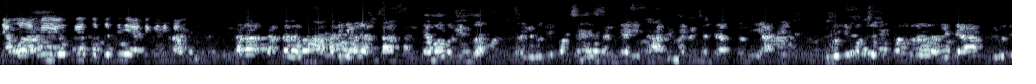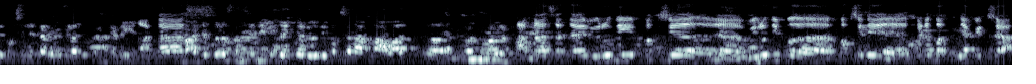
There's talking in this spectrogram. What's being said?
त्यामुळे आम्ही योग्य पद्धतीने या ठिकाणी काम करू. दादा खरं तर महापालिकेमध्ये आता बघितलं. तर विरोधी पक्षाची संख्या ही जास्त कमी आहे. विरोधी पक्ष विरोधी पक्ष नेत्यांपेक्षा संख्या नाही आता- भाजपला संधी दिली जाईल का विरोधी पक्षाला आपला आवाज आता सध्या विरोधी पक्ष विरोधी पक्षाकडे बघण्यापेक्षा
